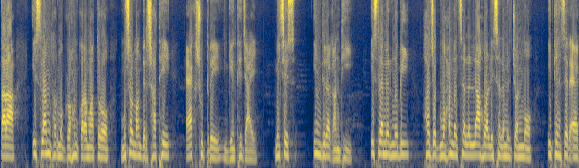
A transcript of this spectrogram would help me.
তারা ইসলাম ধর্ম গ্রহণ করা মাত্র মুসলমানদের সাথে এক সূত্রে গেঁথে যায়। মিসেস ইন্দিরা গান্ধী, ইসলামের নবী হজরত মোহাম্মদ সাল্লাহ আলি সাল্লামের জন্ম ইতিহাসের এক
